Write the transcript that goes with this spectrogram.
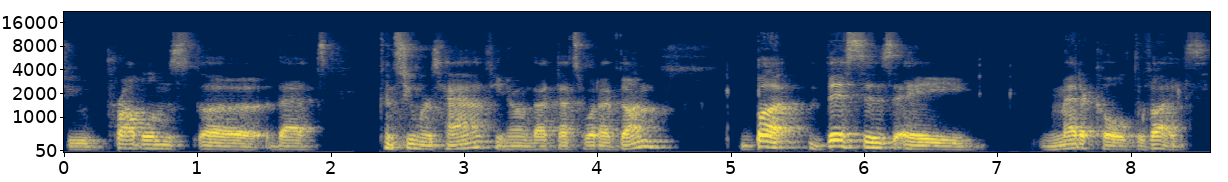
to problems uh, that consumers have. You know, that that's what I've done. But this is a medical device,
